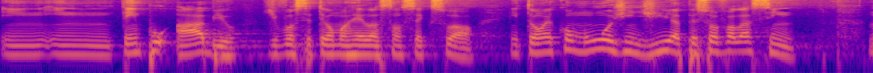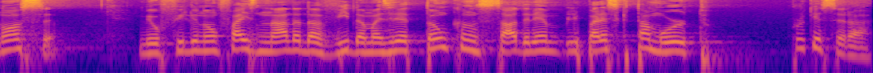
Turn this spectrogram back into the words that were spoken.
em, em, tempo hábil de você ter uma relação sexual. Então é comum hoje em dia a pessoa falar assim: Nossa, meu filho não faz nada da vida, mas ele é tão cansado, ele, é, ele parece que está morto. Por que será?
